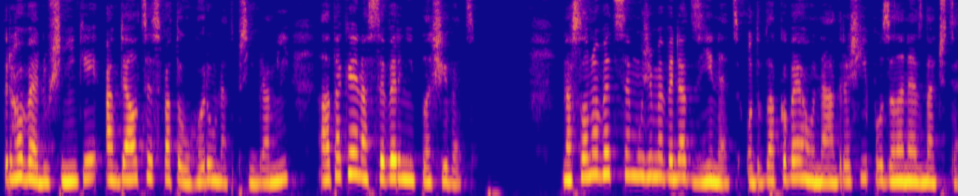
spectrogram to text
trhové dušníky a v dálce svatou horu nad Příbramí, ale také na severní Plešivec. Na Slonovec se můžeme vydat z Jinec od vlakového nádraží po zelené značce.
